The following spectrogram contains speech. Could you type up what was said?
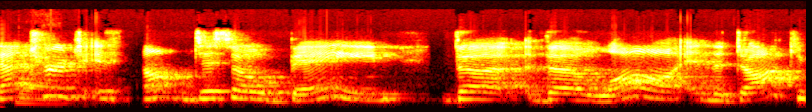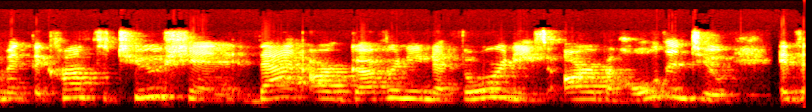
That church is not disobeying the the law and the document, the Constitution that our governing authorities are beholden to. It's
